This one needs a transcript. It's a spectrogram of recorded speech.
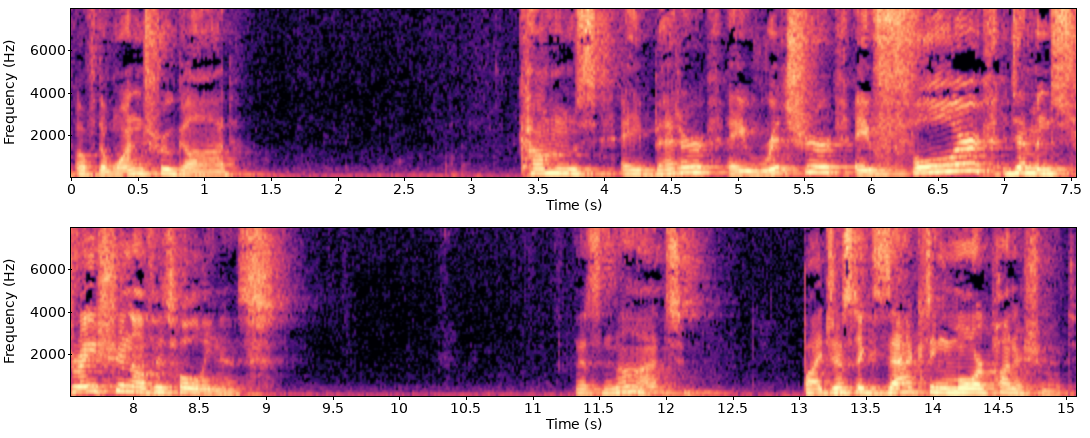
of the one true God comes a better, a richer, a fuller demonstration of his holiness. And it's not by just exacting more punishment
